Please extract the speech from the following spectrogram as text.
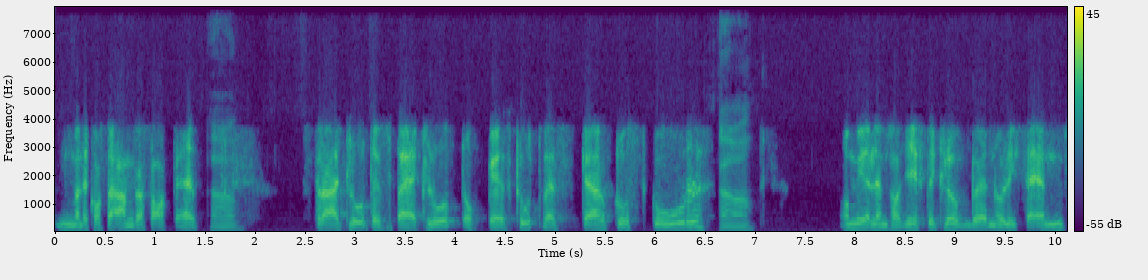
Men det kostar andra saker. Ja. Strajklot och spärrklot och eh, skrotväska och skor. Ja. och medlemsavgift i klubben och licens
